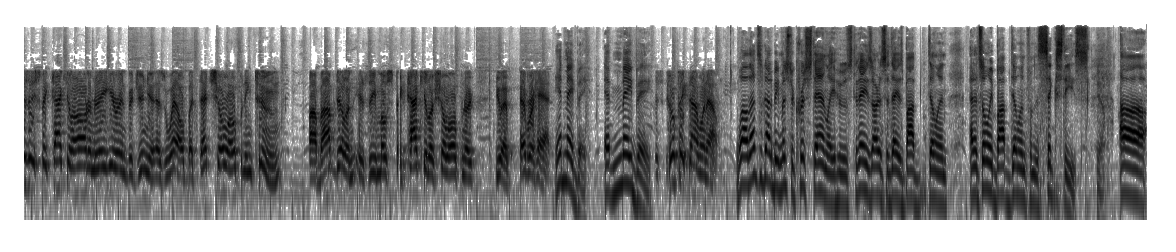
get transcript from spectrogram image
It is a spectacular autumn day here in Virginia as well, but that show opening tune by Bob Dylan is the most spectacular show opener you have ever had. It may be. It may be. Who picked that one out? Well, that's got to be Mr. Chris Stanley, who's today's artist today is Bob Dylan, and it's only Bob Dylan from the 60s. Yeah. Uh,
